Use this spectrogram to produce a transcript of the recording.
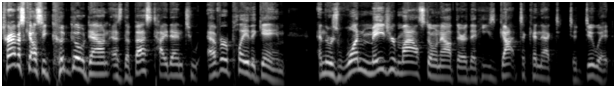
Travis Kelce could go down as the best tight end to ever play the game. And there's one major milestone out there that he's got to connect to do it.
